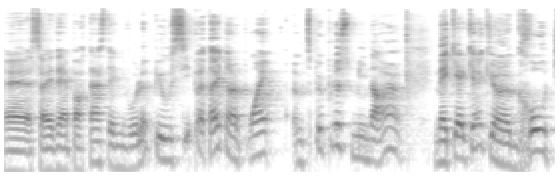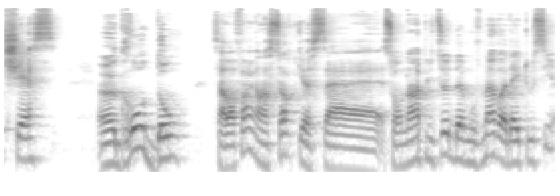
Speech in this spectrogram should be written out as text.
euh, ça va être important à ce niveau-là. Puis aussi, peut-être un point un petit peu plus mineur, mais quelqu'un qui a un gros chest, un gros dos, ça va faire en sorte que sa, son amplitude de mouvement va être aussi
